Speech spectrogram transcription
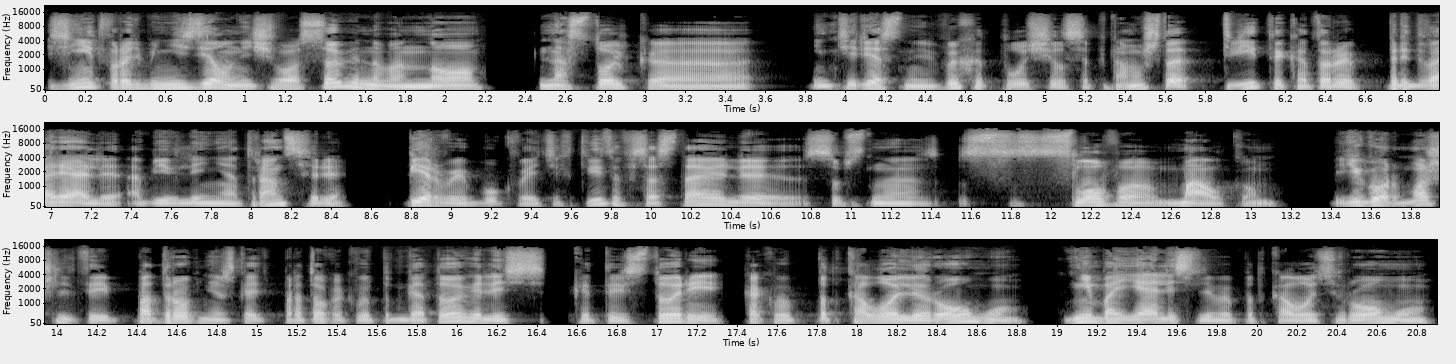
«Зенит» вроде бы не сделал ничего особенного, но настолько интересный выход получился, потому что твиты, которые предваряли объявление о трансфере, первые буквы этих твитов составили, собственно, слово «Малком». Егор, можешь ли ты подробнее рассказать про то, как вы подготовились к этой истории, как вы подкололи Рому, не боялись ли вы подколоть Рому,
